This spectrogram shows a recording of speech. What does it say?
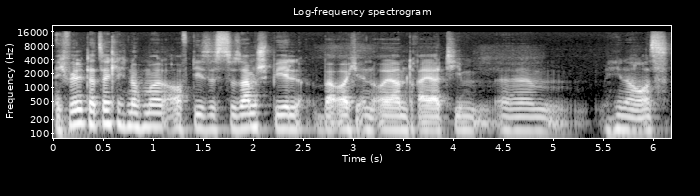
Ich will tatsächlich nochmal auf dieses Zusammenspiel bei euch in eurem Dreierteam ähm, hinaus.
